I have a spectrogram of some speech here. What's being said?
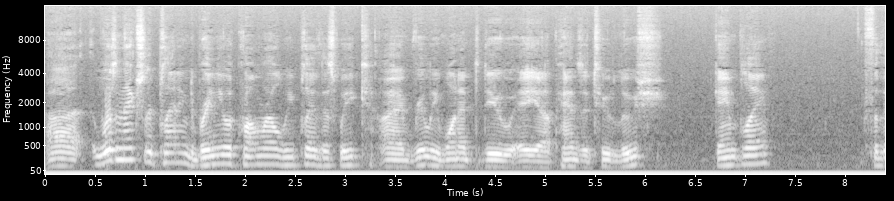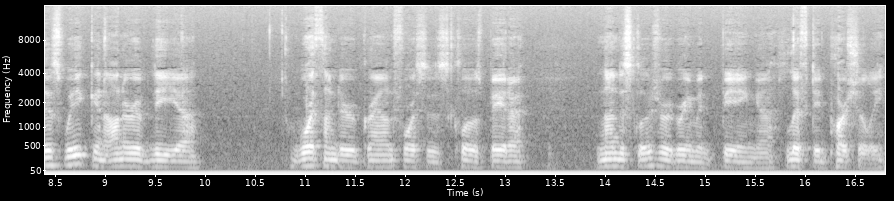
Uh, wasn't actually planning to bring you a Cromwell replay this week. I really wanted to do a uh, Panzer II Luchs gameplay for this week in honor of the uh, War Thunder Ground Forces closed beta non-disclosure agreement being uh, lifted partially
